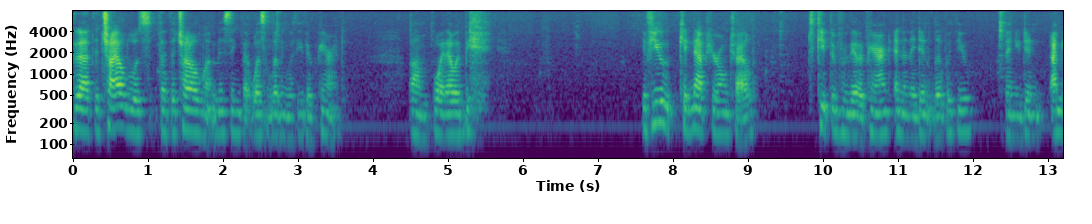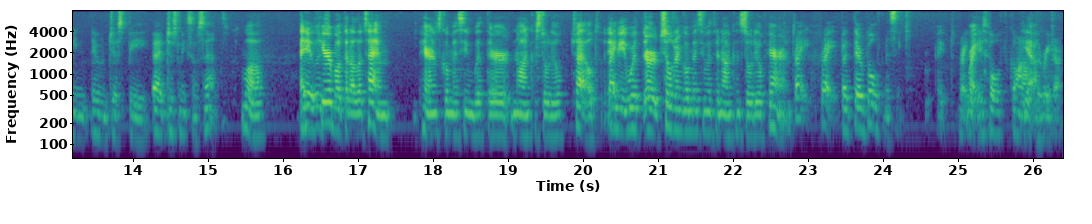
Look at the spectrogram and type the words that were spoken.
That the child was that the child went missing, but wasn't living with either parent. Um, boy, that would be. If you kidnapped your own child, to keep them from the other parent, and then they didn't live with you, then you didn't. I mean, it would just be. Uh, it just makes no sense. Well, and you hear about that all the time. Parents go missing with their non-custodial child. I mean, with their children go missing with their non-custodial parent. Right, right, but they're both missing. Right. Right, Right. they've both gone Yeah. off the radar,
